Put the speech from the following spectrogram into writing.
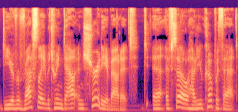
Do you ever vacillate between doubt and surety about it? Uh, if so, how do you cope with that?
